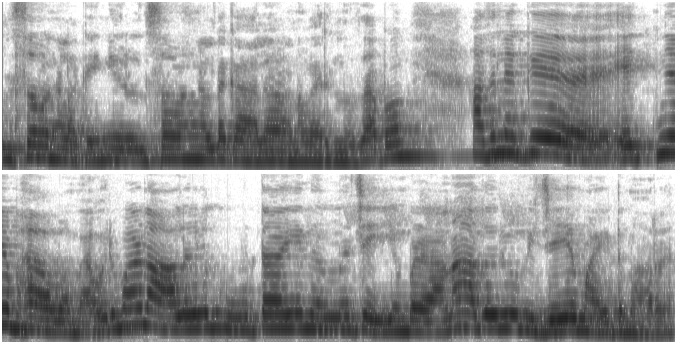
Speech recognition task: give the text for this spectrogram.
ഉത്സവങ്ങളൊക്കെ ഇനി ഉത്സവങ്ങളുടെ കാലമാണ് വരുന്നത്. അപ്പം അതിനൊക്കെ യജ്ഞഭാവം ഒരുപാട് ആളുകൾ കൂട്ടായി നിന്ന് ചെയ്യുമ്പോഴാണ് അതൊരു വിജയമായിട്ട് മാറുക.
